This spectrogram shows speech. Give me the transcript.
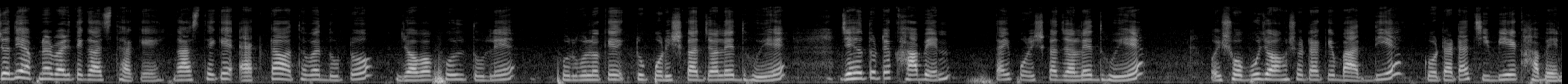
যদি আপনার বাড়িতে গাছ থাকে, গাছ থেকে একটা অথবা দুটো জবা ফুল তুলে ফুলগুলোকে একটু পরিষ্কার জলে ধুয়ে, যেহেতু ওটা খাবেন, তাই পরিষ্কার জলে ধুয়ে ওই সবুজ অংশটাকে বাদ দিয়ে গোটাটা চিবিয়ে খাবেন।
